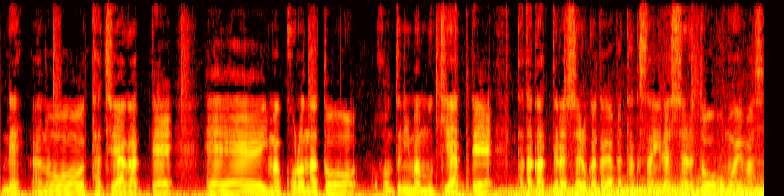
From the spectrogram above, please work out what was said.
ね、あのー、立ち上がって、えー、今コロナと本当に今向き合って戦ってらっしゃる方がやっぱたくさんいらっしゃると思います。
